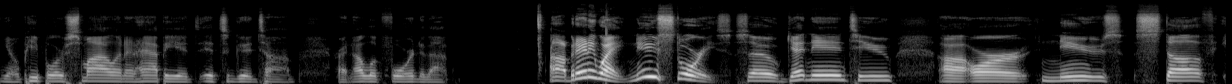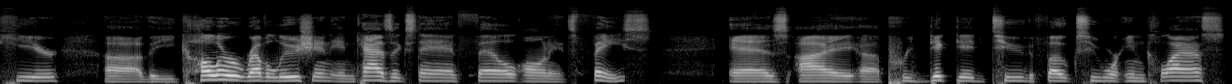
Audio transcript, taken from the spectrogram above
you know people are smiling and happy. It's it's a good time, right? And I look forward to that. Uh, but anyway, news stories. So getting into uh, our news stuff here. Uh, the color revolution in Kazakhstan fell on its face as I uh, predicted to the folks who were in class.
